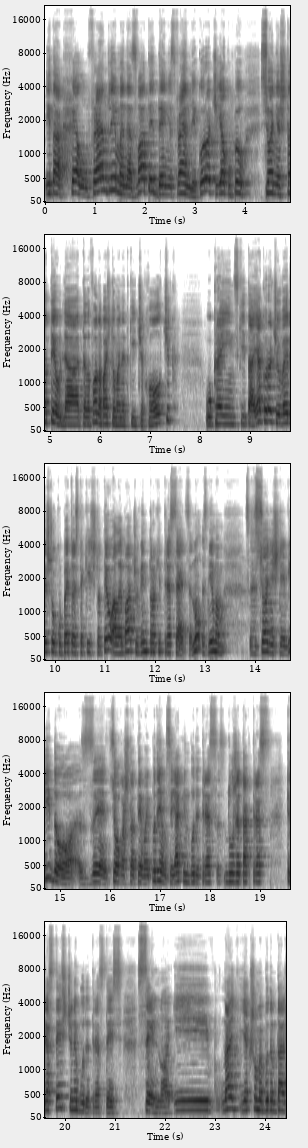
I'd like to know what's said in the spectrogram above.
І так, hello friendly, мене звати Деніс Френдлі. Коротше, я купив сьогодні штатив для телефона. Бачите, у мене такий чехолчик український. Та я, коротше, вирішив купити ось такий штатив, але бачу, він трохи трясеться. Ну, знімемо сьогоднішнє відео з цього штатива і подивимося, як він буде тряс... дуже так тряс... трястись чи не буде трястись сильно. І навіть якщо ми будемо далі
